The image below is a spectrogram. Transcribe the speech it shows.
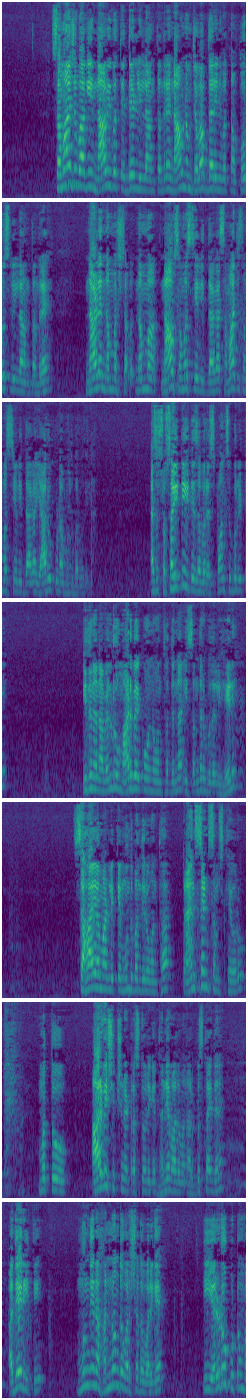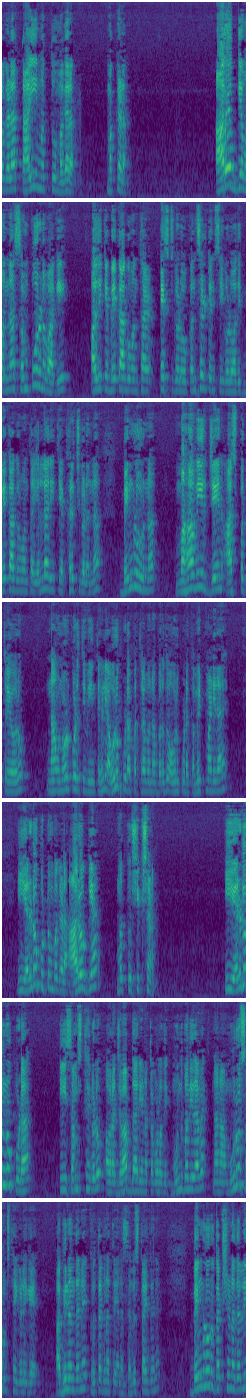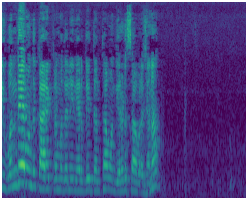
ಸಮಾಜವಾಗಿ ನಾವಿವತ್ತು ಎದ್ದೇಳಲಿಲ್ಲ ಅಂತಂದ್ರೆ, ನಾವು ನಮ್ಮ ಜವಾಬ್ದಾರಿನ ಇವತ್ತು ನಾವು ತೋರಿಸಲಿಲ್ಲ ಅಂತಂದ್ರೆ ನಾಳೆ ನಮ್ಮ ನಮ್ಮ ನಾವು ಸಮಸ್ಯೆಯಲ್ಲಿದ್ದಾಗ, ಸಮಾಜ ಸಮಸ್ಯೆಯಲ್ಲಿದ್ದಾಗ ಯಾರೂ ಕೂಡ ಮುಂದೆ ಬರುವುದಿಲ್ಲ. As a society it is our responsibility ಇದನ್ನ ನಾವೆಲ್ಲರೂ ಮಾಡಬೇಕು ಅನ್ನುವಂಥದ್ದನ್ನ ಈ ಸಂದರ್ಭದಲ್ಲಿ ಹೇಳಿ, ಸಹಾಯ ಮಾಡಲಿಕ್ಕೆ ಮುಂದೆ ಬಂದಿರುವಂತಹ ಟ್ರಾನ್ಸೆಂಡ್ ಸಂಸ್ಥೆಯವರು ಮತ್ತು ಆರ್ ವಿ ಶಿಕ್ಷಣ ಟ್ರಸ್ಟ್ ಅವರಿಗೆ ಧನ್ಯವಾದವನ್ನು ಅರ್ಪಿಸ್ತಾ ಇದ್ದೇನೆ. ಅದೇ ರೀತಿ, ಮುಂದಿನ ಹನ್ನೊಂದು ವರ್ಷದವರೆಗೆ ಈ ಎರಡೂ ಕುಟುಂಬಗಳ ತಾಯಿ ಮತ್ತು ಮಗರ ಮಕ್ಕಳ ಆರೋಗ್ಯವನ್ನ ಸಂಪೂರ್ಣವಾಗಿ ಅದಕ್ಕೆ ಬೇಕಾಗುವಂತಹ ಟೆಸ್ಟ್ಗಳು, ಕನ್ಸಲ್ಟೆನ್ಸಿಗಳು, ಅದಕ್ಕೆ ಬೇಕಾಗಿರುವಂತಹ ಎಲ್ಲ ರೀತಿಯ ಖರ್ಚುಗಳನ್ನ ಬೆಂಗಳೂರಿನ ಮಹಾವೀರ್ ಜೈನ್ ಆಸ್ಪತ್ರೆಯವರು ನಾವು ನೋಡ್ಕೊಳ್ತೀವಿ ಅಂತ ಹೇಳಿ ಅವರು ಕೂಡ ಪತ್ರವನ್ನ ಬರೆದು ಅವರು ಕೂಡ ಕಮಿಟ್ ಮಾಡಿದ್ದಾರೆ. ಈ ಎರಡೂ ಕುಟುಂಬಗಳ ಆರೋಗ್ಯ ಮತ್ತು ಶಿಕ್ಷಣ, ಈ ಎರಡನ್ನೂ ಕೂಡ ಈ ಸಂಸ್ಥೆಗಳು ಅವರ ಜವಾಬ್ದಾರಿಯನ್ನು ತಗೊಳ್ಳೋದಕ್ಕೆ ಮುಂದೆ ಬಂದಿದ್ದಾವೆ. ನಾನು ಆ ಮೂರೂ ಸಂಸ್ಥೆಗಳಿಗೆ ಅಭಿನಂದನೆ, ಕೃತಜ್ಞತೆಯನ್ನು ಸಲ್ಲಿಸ್ತಾ ಇದ್ದೇನೆ. ಬೆಂಗಳೂರು ದಕ್ಷಿಣದಲ್ಲಿ ಒಂದೇ ಒಂದು ಕಾರ್ಯಕ್ರಮದಲ್ಲಿ ನೆರೆದಿದ್ದಂತಹ ಒಂದು ಎರಡು ಸಾವಿರ ಜನ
